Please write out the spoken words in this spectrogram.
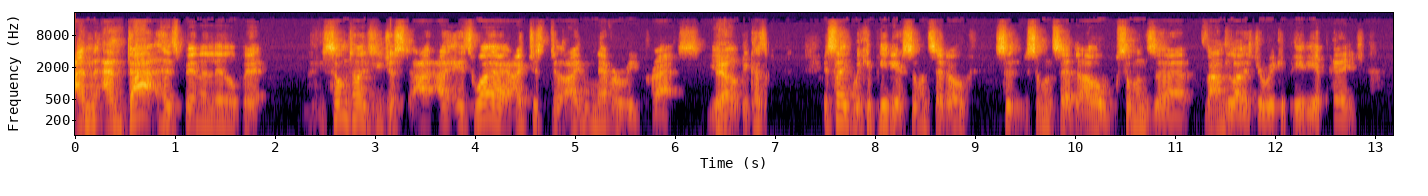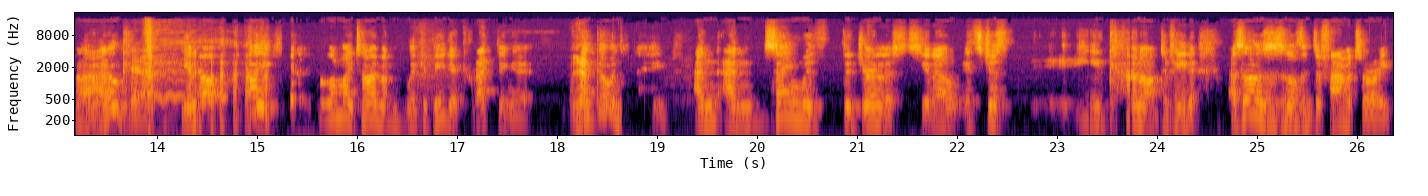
and and that has been a little bit sometimes you just I, I, it's why I, I just do, I never read press you Yeah. know because it's like Wikipedia someone said oh so, someone said oh someone's uh, vandalized your Wikipedia page. Oh, I don't care. You know I spend all my time on Wikipedia correcting it. Yeah. I go insane. And and same with the journalists you know? It's just you cannot defeat it as long as there's nothing defamatory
